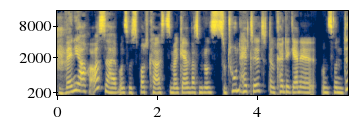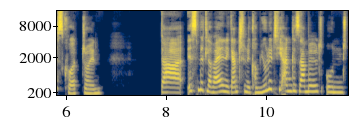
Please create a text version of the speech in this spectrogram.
Wenn ihr auch außerhalb unseres Podcasts mal gern was mit uns zu tun hättet, dann könnt ihr gerne unseren Discord joinen. Da ist mittlerweile eine ganz schöne Community angesammelt und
